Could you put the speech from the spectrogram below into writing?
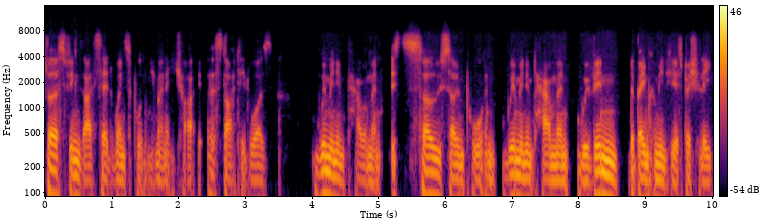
first things I said when Supporting Humanity uh, started was women empowerment is so, so important. Women empowerment within the BAME community, especially,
